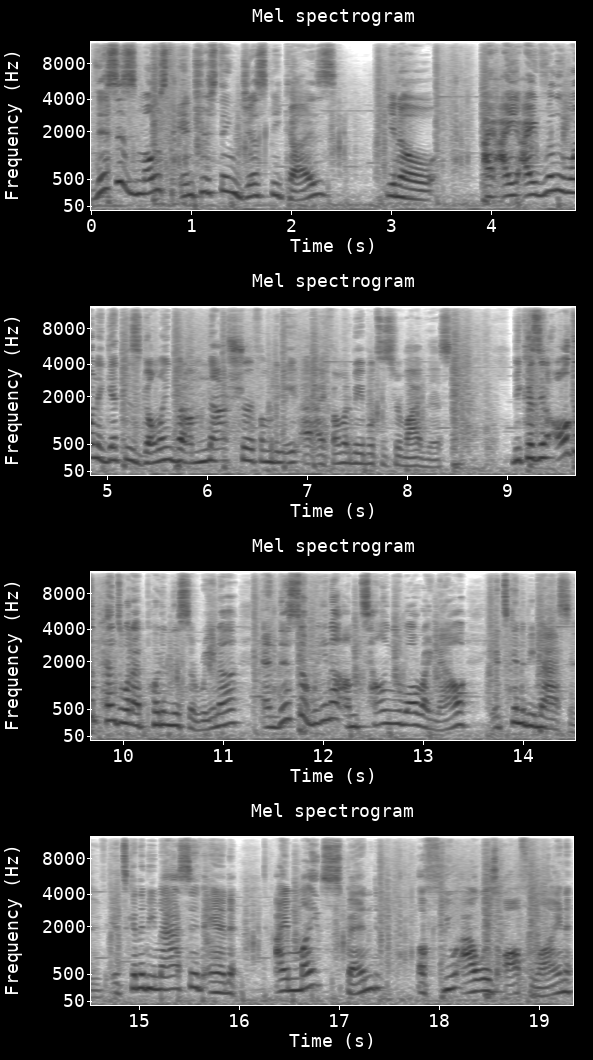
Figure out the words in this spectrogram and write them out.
This is most interesting just because, you know, I, I, I really want to get this going, but I'm not sure if I'm gonna be, if I'm gonna be able to survive this. Because it all depends what I put in this arena, and this arena, I'm telling you all right now, it's going to be massive. It's going to be massive, and I might spend a few hours offline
